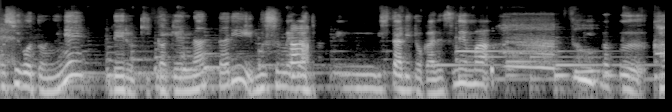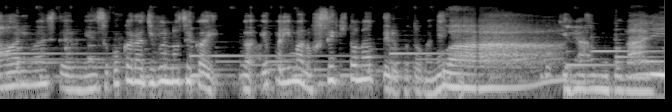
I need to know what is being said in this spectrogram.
お仕事にね出るきっかけになったり娘が受験したりとかですねまあとにかく変わりましたよねそこから自分の世界がやっぱり今の布石となっていることがねわやっぱり。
